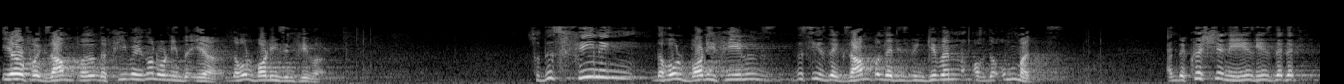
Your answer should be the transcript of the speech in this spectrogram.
ear, for example, the fever is not only in the ear, the whole body is in fever. So this feeling the whole body feels, this is the example that is being given of the ummah. And the question is, is that, that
